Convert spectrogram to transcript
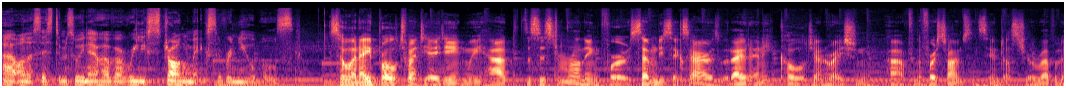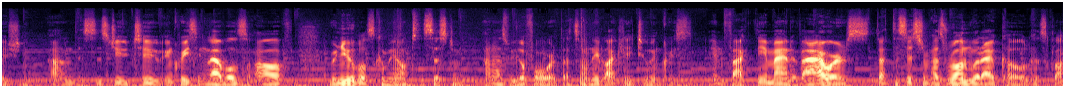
uh, on the system, so we now have a really strong mix of renewables. So in April 2018, we had the system running for 76 hours without any coal generation uh, for the first time since the Industrial Revolution. And this is due to increasing levels of renewables coming onto the system. And as we go forward, that's only likely to increase. In fact, the amount of hours that the system has run without coal has clocked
